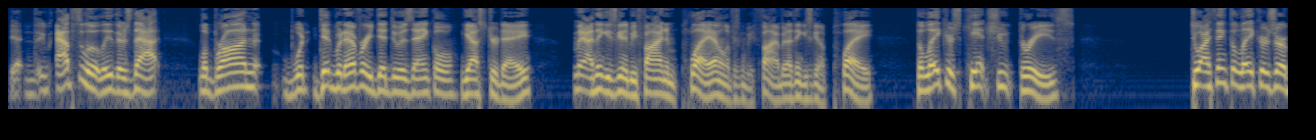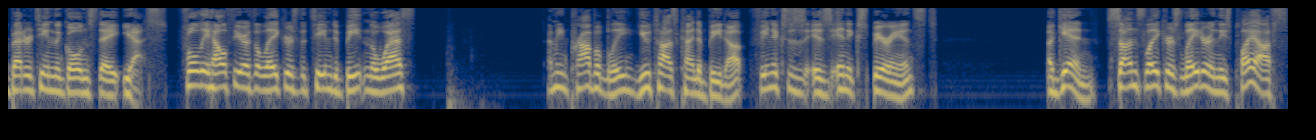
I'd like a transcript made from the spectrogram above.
Yeah, absolutely. There's that. LeBron would, did whatever he did to his ankle yesterday. I mean, I think he's going to be fine and play. I don't know if he's going to be fine, but I think he's going to play. The Lakers can't shoot threes. Do I think the Lakers are a better team than Golden State? Yes. Fully healthy are the Lakers the team to beat in the West? I mean, probably. Utah's kind of beat up. Phoenix is, is inexperienced. Again, Suns Lakers later in these playoffs,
